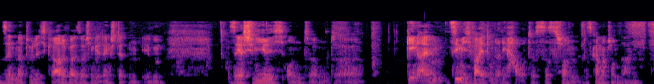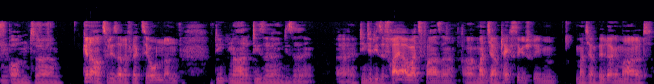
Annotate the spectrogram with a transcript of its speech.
sind natürlich gerade bei solchen Gedenkstätten eben sehr schwierig und, und äh, gehen einem ziemlich weit unter die Haut. Das ist schon, das kann man schon sagen. Ja. Und äh, genau, zu dieser Reflexion dann dienten halt diese, diese, äh, diente diese freie Arbeitsphase. Äh, manche haben Texte geschrieben, manche haben Bilder gemalt.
